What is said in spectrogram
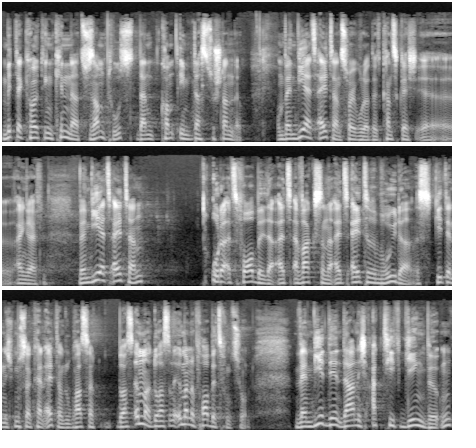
mit der heutigen Kinder zusammentust, dann kommt eben das zustande. Und wenn wir als Eltern, sorry Bruder, das kannst du gleich äh, eingreifen, wenn wir als Eltern oder als Vorbilder, als Erwachsene, als ältere Brüder. Es geht ja nicht, muss ja kein Eltern. Du hast, du hast immer, du hast immer eine Vorbildsfunktion. Wenn wir den, da nicht aktiv gegenwirken,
